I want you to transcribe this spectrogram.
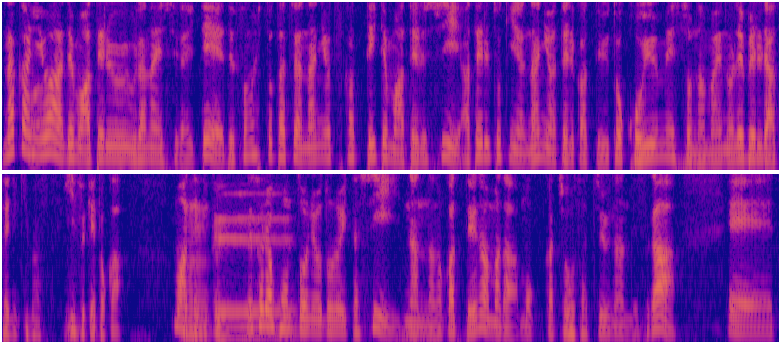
中にはでも当てる占い師がいて、で、その人たちは何を使っていても当てるし、当てるときには何を当てるかっていうと、固有名詞と名前のレベルで当てに来ます。日付とか。も当てに来うんへる。ーで、それは本当に驚いたし、何なのかっていうのはまだ目下調査中なんですが、えーっ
